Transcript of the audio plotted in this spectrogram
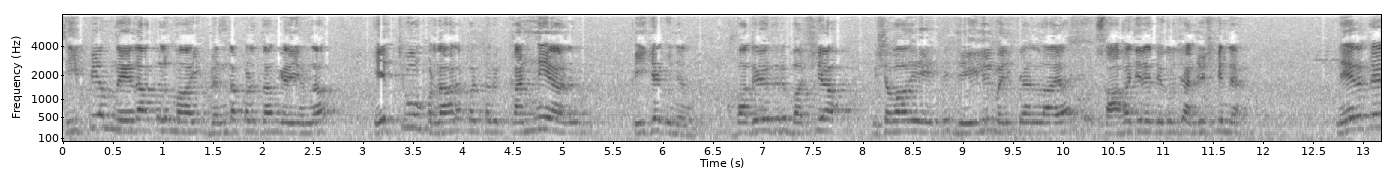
സി പി എം നേതാക്കളുമായി ബന്ധപ്പെടുത്താൻ കഴിയുന്ന ഏറ്റവും പ്രധാനപ്പെട്ട ഒരു കണ്ണിയാണ് പി കെ കുഞ്ഞനന്ദൻ. അപ്പൊ അദ്ദേഹത്തിന് ഭക്ഷ്യ വിഷബാധയേറ്റ് ജയിലിൽ മരിക്കാനുള്ള സാഹചര്യത്തെക്കുറിച്ച് അന്വേഷിക്കേണ്ടതാണ്. നേരത്തെ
